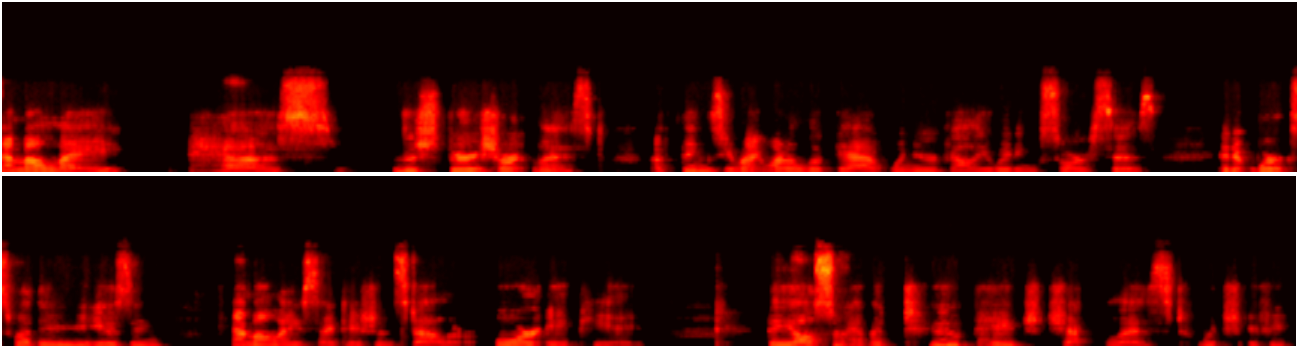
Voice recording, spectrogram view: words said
MLA has this very short list of things you might want to look at when you're evaluating sources. And it works whether you're using MLA citation style or APA. They also have a two page checklist, which if you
